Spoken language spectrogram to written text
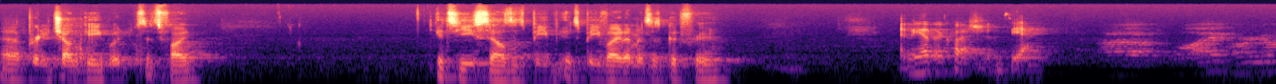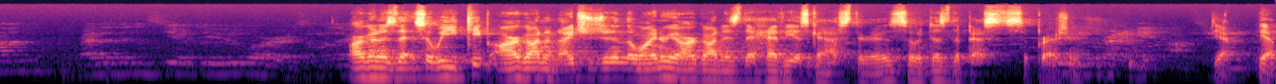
uh, pretty chunky, but it's fine. It's yeast cells, it's B, it's B vitamins, it's good for you. Any other questions? Yeah. Argon is that, so we keep argon and nitrogen in the winery. Argon is the heaviest gas there is, so it does the best suppression. Yeah, yeah.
